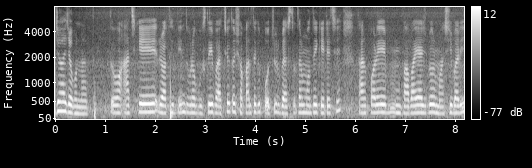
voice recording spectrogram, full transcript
জয় জগন্নাথ। তো আজকে রথের দিন তোমরা বুঝতেই পারছ, তো সকাল থেকে প্রচুর ব্যস্ততার মধ্যে কেটেছে। তারপরে বাবাই আসবে ওর মাসি বাড়ি।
